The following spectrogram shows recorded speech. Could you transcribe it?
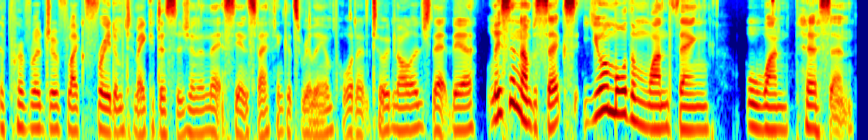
the privilege of like freedom to make a decision in that sense. And I think it's really important to acknowledge that there. Lesson number six you are more than one thing or one person.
